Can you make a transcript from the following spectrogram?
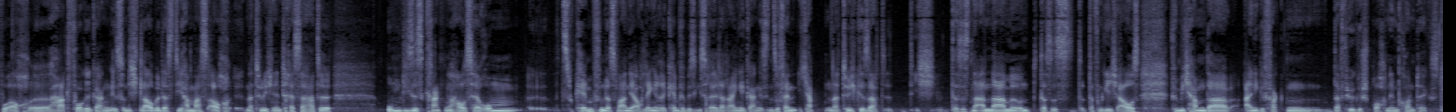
wo auch äh, hart vorgegangen ist. Und ich glaube, dass die Hamas auch natürlich ein Interesse hatte, um dieses Krankenhaus herum äh, zu kämpfen. Das waren ja auch längere Kämpfe, bis Israel da reingegangen ist. Insofern, ich habe natürlich gesagt, ich, das ist eine Annahme und das ist, davon gehe ich aus. Für mich haben da einige Fakten dafür gesprochen im Kontext.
